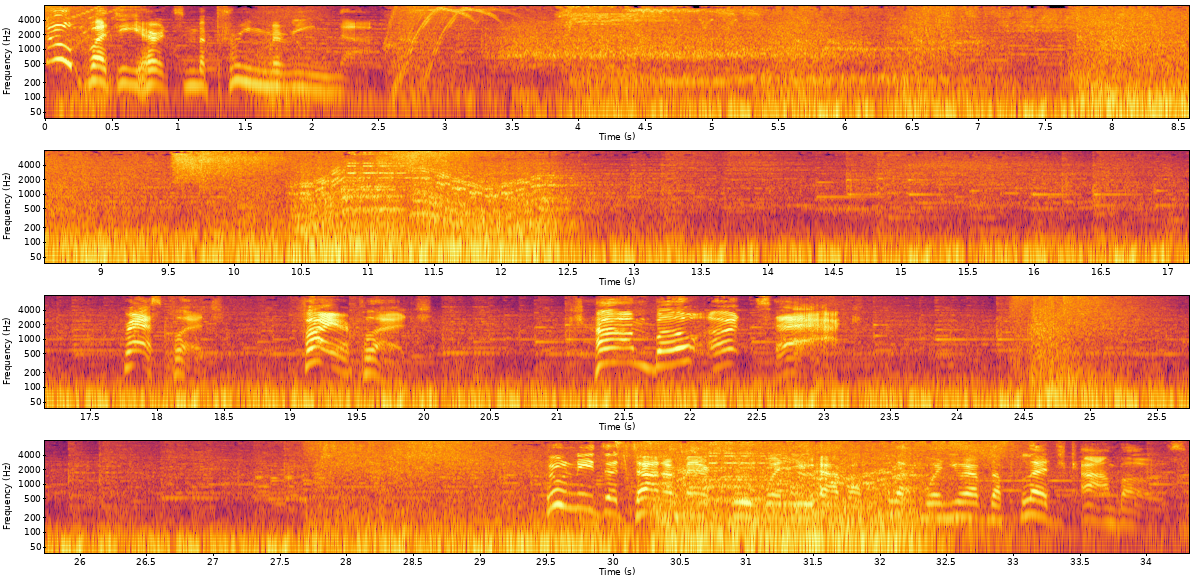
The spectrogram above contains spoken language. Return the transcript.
Nobody hurts my Primarina! Pledge! Fire Pledge! Combo Attack! Who needs a Dynamax move when you have a when you have the pledge combos?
